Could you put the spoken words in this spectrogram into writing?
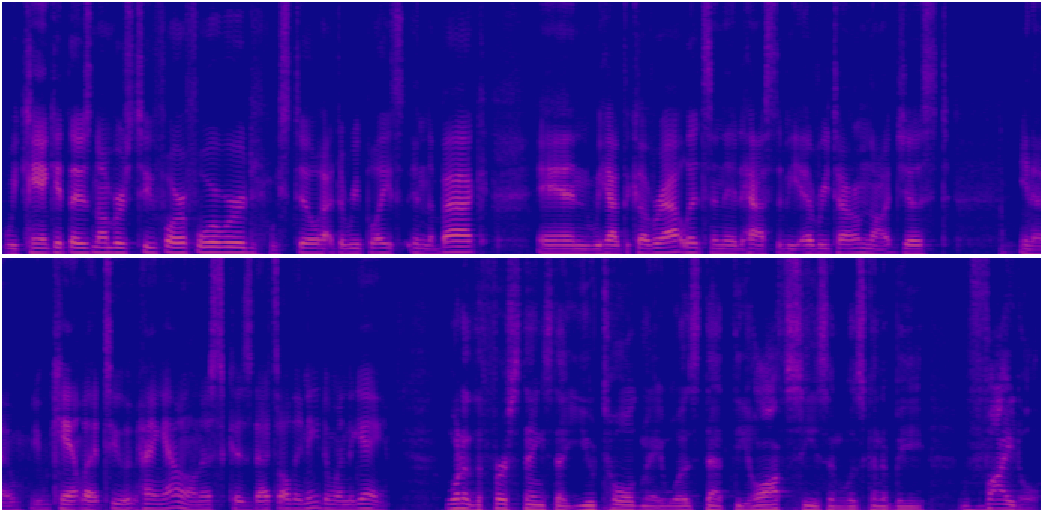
we can't get those numbers too far forward. We still have to replace in the back, and we have to cover outlets, and it has to be every time, not just, you know, you can't let two hang out on us because that's all they need to win the game. one of the first things that you told me was that the off season was going to be vital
